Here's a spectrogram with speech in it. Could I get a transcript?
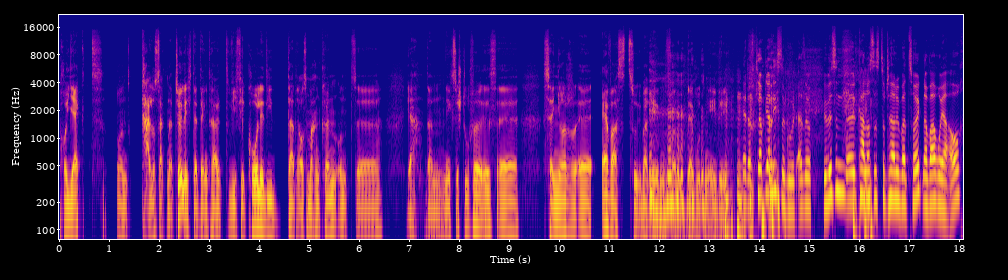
Projekt. Und Carlos sagt natürlich, der denkt halt, wie viel Kohle die da draus machen können. Und äh, ja, dann nächste Stufe ist äh, Senor äh, Evers zu überreden von der guten Idee. Ja, das klappt ja nicht so gut. Also wir wissen, äh, Carlos ist total überzeugt, Navarro ja auch,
